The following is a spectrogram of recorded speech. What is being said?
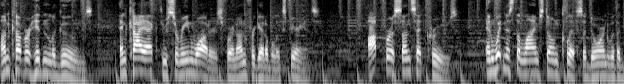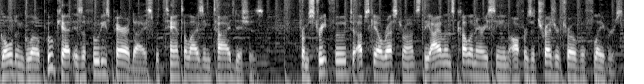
uncover hidden lagoons, and kayak through serene waters for an unforgettable experience. Opt for a sunset cruise and witness the limestone cliffs adorned with a golden glow. Phuket is a foodie's paradise with tantalizing Thai dishes. From street food to upscale restaurants, the island's culinary scene offers a treasure trove of flavors.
